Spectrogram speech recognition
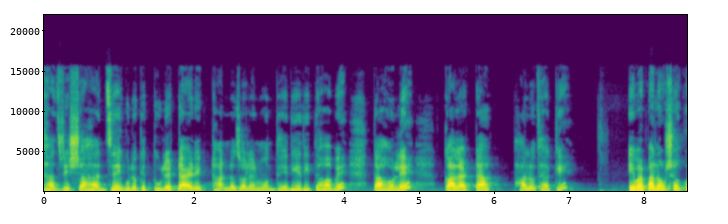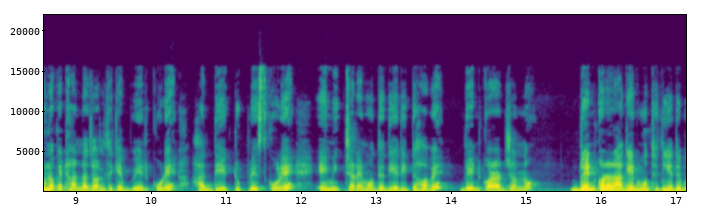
ঝাঁঝরির সাহায্যে এগুলোকে তুলে ডাইরেক্ট ঠান্ডা জলের মধ্যে দিয়ে দিতে হবে। তাহলে কালারটা ভালো থাকে। এবার পালং শাকগুলোকে ঠান্ডা জল থেকে বের করে হাত দিয়ে একটু প্রেস করে এই মিক্সচারের মধ্যে দিয়ে দিতে হবে ব্লেন্ড করার জন্য। ব্লেন্ড করার আগের মধ্যে দিয়ে দেব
